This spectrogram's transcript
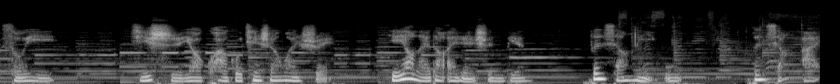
所以。即使要跨过千山万水，也要来到爱人身边，分享礼物，分享爱。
